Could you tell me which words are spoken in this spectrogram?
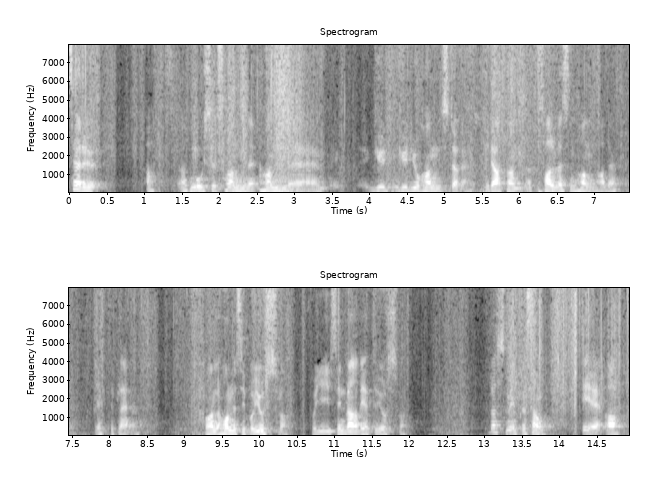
Ser du at, at Moses, han, han eh, Gud, Gud, gjorde han større i det at, han, at salvelsen han hadde, gikk til flere. Og han la hånda si på Josva for å gi sin verdighet til Josva. Det som er interessant, er at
